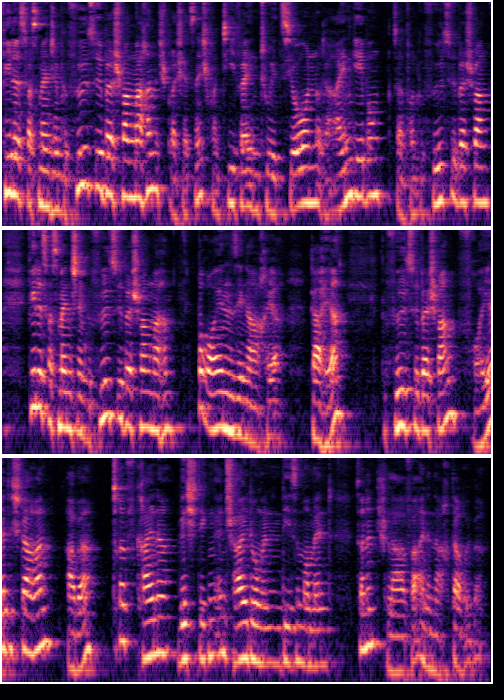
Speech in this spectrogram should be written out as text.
Vieles, was Menschen im Gefühlsüberschwang machen, ich spreche jetzt nicht von tiefer Intuition oder Eingebung, sondern von Gefühlsüberschwang, vieles, was Menschen im Gefühlsüberschwang machen, bereuen sie nachher. Daher, Gefühlsüberschwang, freue dich daran, aber triff keine wichtigen Entscheidungen in diesem Moment, sondern schlafe eine Nacht darüber.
